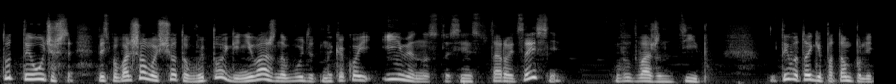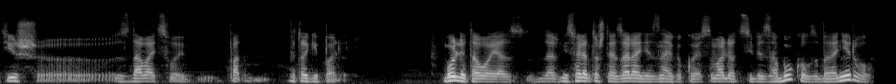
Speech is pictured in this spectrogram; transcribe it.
Тут ты учишься. То есть, по большому счету, в итоге, неважно будет, на какой именно 172-й Цесне, вот важен тип, ты в итоге потом полетишь э, сдавать свой в итоге полет. Более того, я, несмотря на то, что я заранее знаю, какой я самолет себе забукал, забронировал,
